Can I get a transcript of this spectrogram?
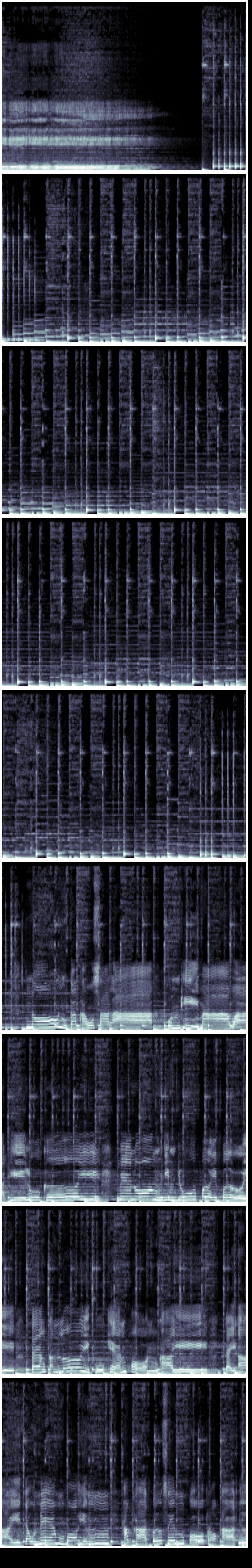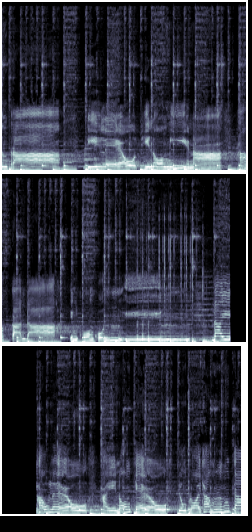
นอนกับเขา ศาลา คนที่มาว่าที่ลูกเคย แม่น้องยิ้มอยู่เปยเปยแต่งกันเลยผูกแขนผ่อนไข่ได้อายเจ้าแนมบ่เห็นหักขาดเปอร์เซ็นต์ก็เพราะขาดเงินตรา ดีแล้วที่น้องมีนาหักการดาเป็นของคนอื่นได้ เขาแล้ว ให้น้องแก้วจงปล่อยทั้งใจ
